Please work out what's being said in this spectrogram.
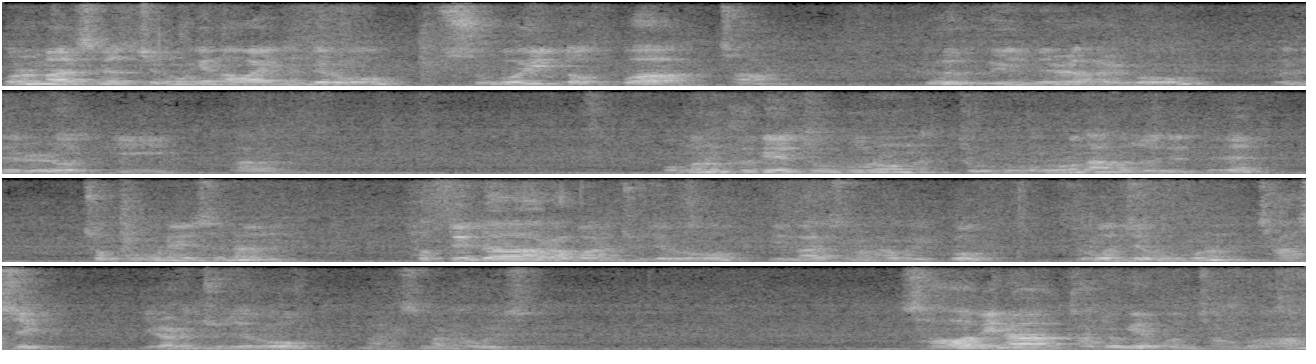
오늘 말씀에서 제목에 나와 있는 대로 수고의 떡과 장, 그 의미를 알고 은혜를 얻기 바랍니다. 보면은 크게 두 부분으로, 두 부분으로 나눠져 있는데 첫 부분에서는 헛되다라고 하는 주제로 이 말씀을 하고 있고 두 번째 부분은 자식이라는 주제로 말씀을 하고 있습니다. 사업이나 가족의 본청과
